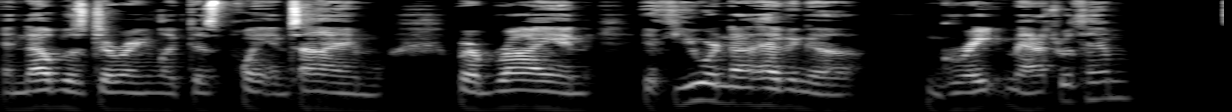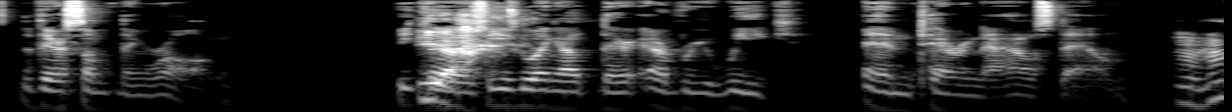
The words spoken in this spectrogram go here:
and that was during like this point in time where Bryan, if you are not having a great match with him, there's something wrong because Yeah. he's going out there every week and tearing the house down. Mm-hmm.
